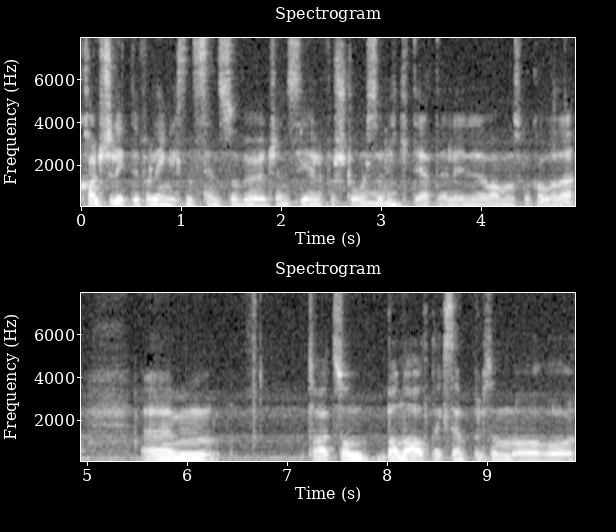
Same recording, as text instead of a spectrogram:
Kanskje litt i forlengelsen sense of urgency, eller forståelse av mm. riktighet, eller hva man skal kalle det. Um, ta et sånn banalt eksempel som å, å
